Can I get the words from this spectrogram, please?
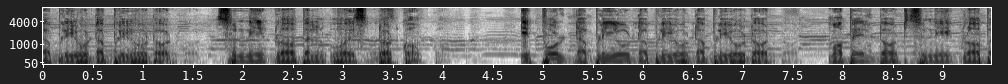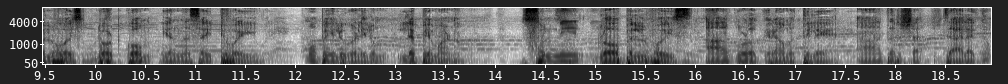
W W dot Sunni global voice dot com ഇപ്പോൾ W W W dot mobile dot Sunni global voice dot com എന്ന സൈറ്റ് വഴി മൊബൈലുകളിലും ലഭ്യമാണ്. സുന്നി ഗ്ലോബൽ വോയിസ് ആഗോള ഗ്രാമത്തിലെ ആദർശ ജാലകം.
